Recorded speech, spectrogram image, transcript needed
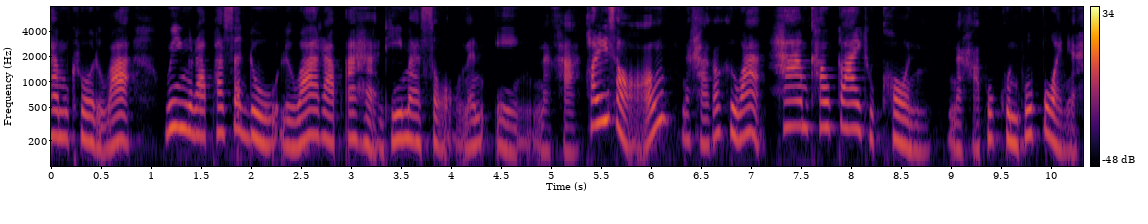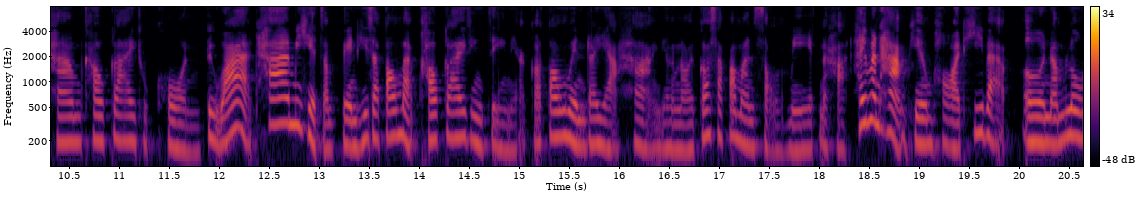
ทำครัวหรือว่าวิ่งรับพัสดุหรือว่ารับอาหารที่มาส่งนั่นเองนะคะ ข้อที่2นะคะก็คือว่าห้ามเข้าใกล้ทุกคน นะคะพวกคุณผู้ป่วยเนี่ยห้ามเข้าใกล้ทุกคน หรือว่าถ้ามีเหตุจำเป็นที่จะต้องแบบเข้าใกล้จริงๆเนี่ยก็ต้องเว้นระยะห่างอย่างน้อยก็สักประมาณ 2 เมตรนะคะ ให้มันห่างเพียงพอที่แบบเออน้ำลง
